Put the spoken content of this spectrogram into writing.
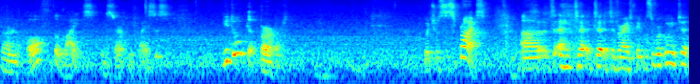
turn off the lights in certain places, you don't get burgled. Which was a surprise uh, to, to, to, various people. So we're going to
